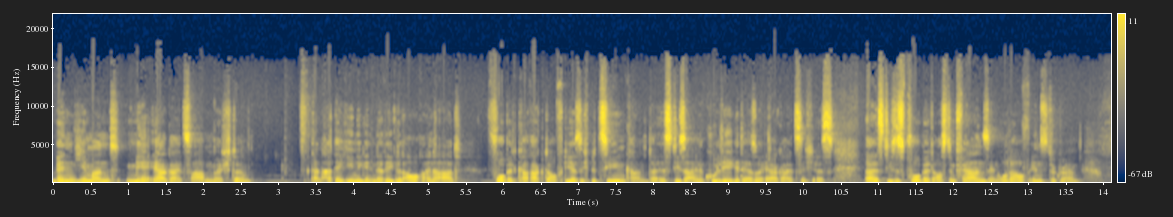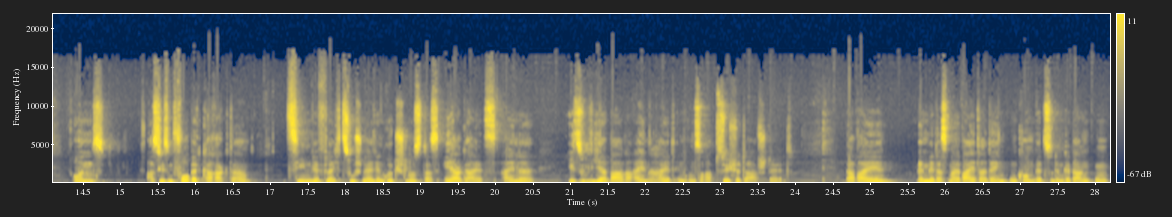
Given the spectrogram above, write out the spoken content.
Wenn jemand mehr Ehrgeiz haben möchte, dann hat derjenige in der Regel auch eine Art Vorbildcharakter, auf die er sich beziehen kann. Da ist dieser eine Kollege, der so ehrgeizig ist. Da ist dieses Vorbild aus dem Fernsehen oder auf Instagram. Und aus diesem Vorbildcharakter ziehen wir vielleicht zu schnell den Rückschluss, dass Ehrgeiz eine isolierbare Einheit in unserer Psyche darstellt. Dabei wenn wir das mal weiterdenken, kommen wir zu dem Gedanken,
